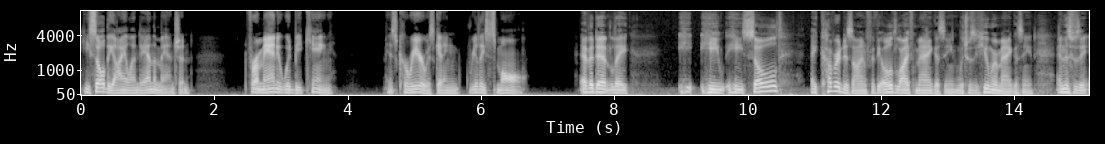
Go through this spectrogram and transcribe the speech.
He sold the island and the mansion. For a man who would be king, his career was getting really small. Evidently, he he he sold a cover design for the Old Life magazine, which was a humor magazine, and this was a,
